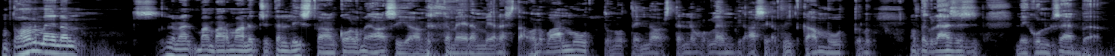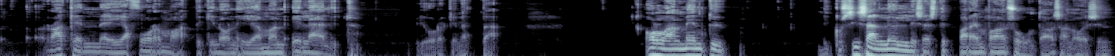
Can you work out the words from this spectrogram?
Mutta on meidän, mä varmaan nyt sitten listaan kolme asiaa, mitkä meidän mielestä on vaan muuttunut, niin ne on sitten ne mun lempiasiat, mitkä on muuttunut. Mutta kyllähän se, niin kun se rakenne ja formaattikin on hieman elänyt juurikin, että ollaan menty niin kuin sisällöllisesti parempaan suuntaan sanoisin,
